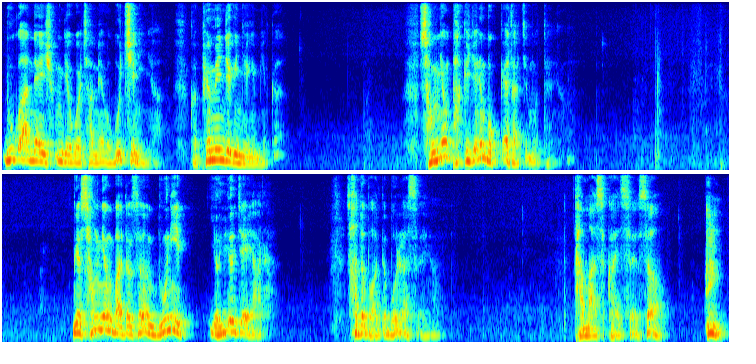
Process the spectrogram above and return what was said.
누가 내 형제고 자매고 무친이냐? 그 표면적인 얘기입니까? 성령 받기 전에 못 깨닫지 못해요. 그 성령 받아서 눈이 열려져야 알아. 사도 바울도 몰랐어요. 다마스카스에서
